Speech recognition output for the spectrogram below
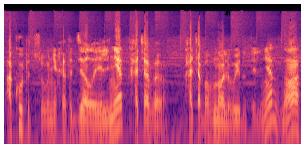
окупится у них это дело или нет, хотя бы, хотя бы в ноль выйдут или нет, но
